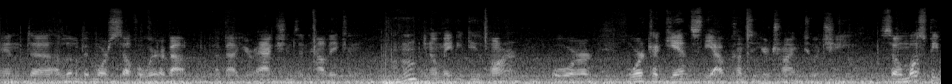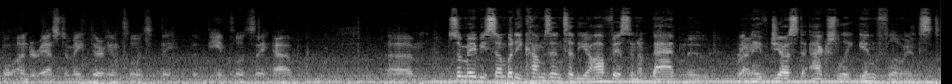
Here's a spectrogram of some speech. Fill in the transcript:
and uh, a little bit more self-aware about about your actions and how they can, you know, maybe do harm or work against the outcomes that you're trying to achieve. So most people underestimate their influence that they the, influence they have. Um, So maybe somebody comes into the office in a bad mood, Right. and they've just actually influenced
